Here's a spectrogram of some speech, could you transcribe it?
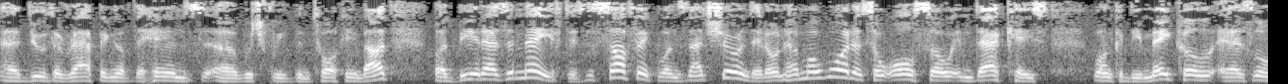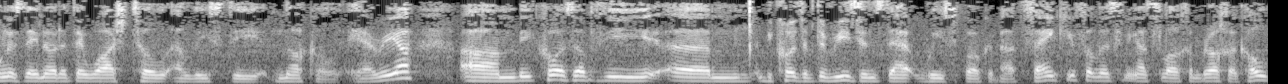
uh, do the wrapping of the hands, uh, which we've been talking about. But be it as it may, if there's a suffix, one's not not sure and they don't have more water. So also in that case, one could be makel as long as they know that they wash till at least the knuckle area, um, because of the um, because of the reasons that we spoke about. Thank you for listening. Aslach and bracha. Kol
